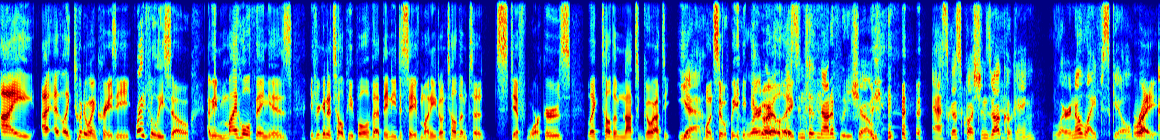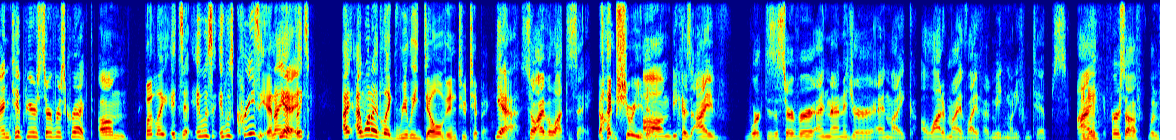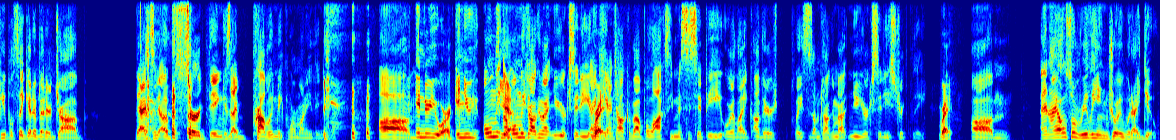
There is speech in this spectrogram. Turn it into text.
I, I, I like Twitter went crazy, rightfully so. I mean, my whole thing is if you're going to tell people that they need to save money, don't tell them to stiff workers. Like, tell them not to go out to eat Yeah. once a week. Learn. or, like, listen to the Not a Foodie Show. ask us questions about cooking. Learn a life skill. right. And tip your servers correct. Um. But like, it's it was it was crazy, and I Yeah, like it's- I I want to like really delve into tipping. Yeah. So I have a lot to say. I'm sure you do. Um. Because I've worked as a server and manager, and like a lot of my life, I've made money from tips. Mm-hmm. I first off, when people say get a better job, that's an absurd thing because I probably make more money than you. Um, in New York. and you only Yeah. I'm only talking about New York City. I can't talk about Biloxi, Mississippi, or like other places. I'm talking about New York City strictly. Right. Um, and I also really enjoy what I do.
